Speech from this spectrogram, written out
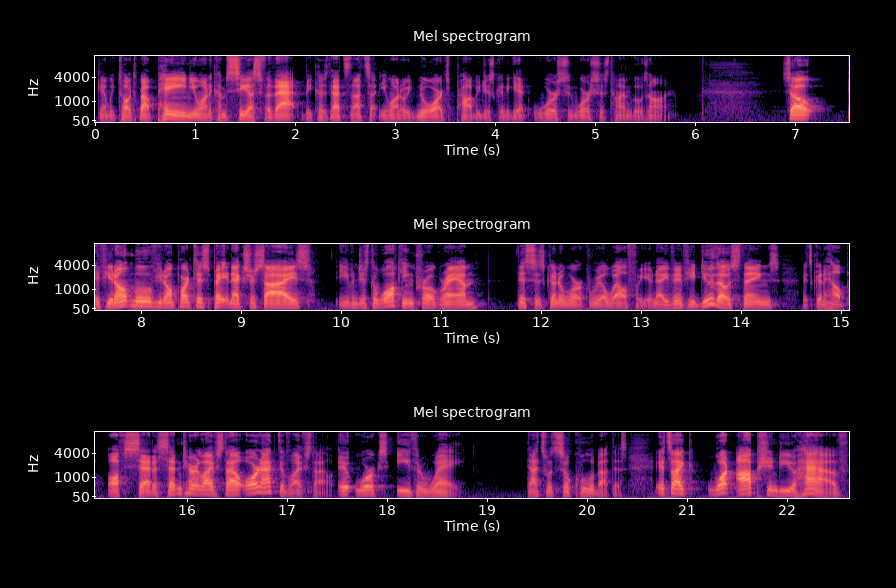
Again, we talked about pain. You want to come see us for that because that's not something you want to ignore. It's probably just going to get worse and worse as time goes on. So, if you don't move, you don't participate in exercise, even just a walking program, this is going to work real well for you. Now, even if you do those things, it's going to help offset a sedentary lifestyle or an active lifestyle. It works either way. That's what's so cool about this. It's like, what option do you have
